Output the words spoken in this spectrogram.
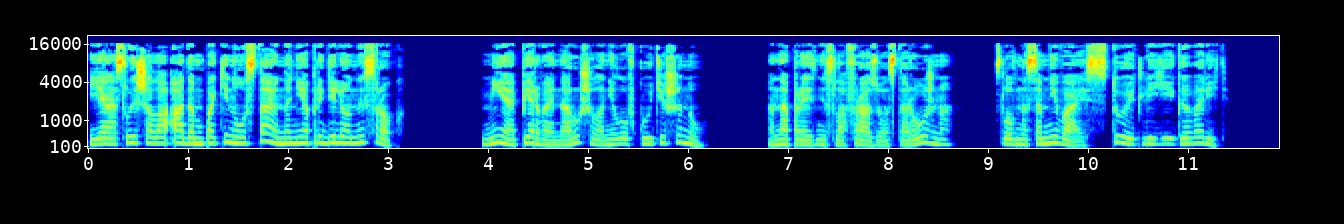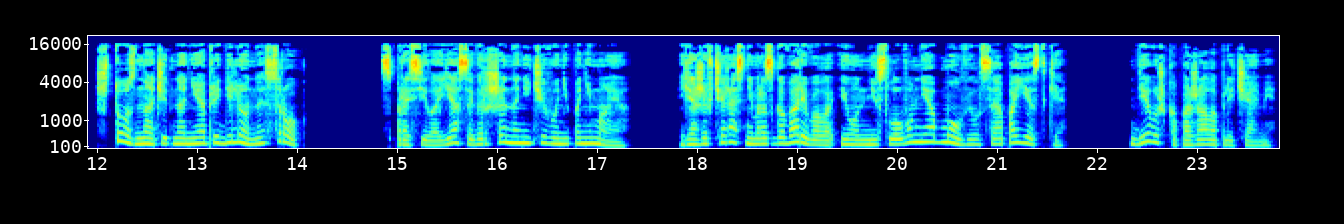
Я слышала, Адам покинул стаю на неопределенный срок. Мия первая нарушила неловкую тишину. Она произнесла фразу осторожно, словно сомневаясь, стоит ли ей говорить. «Что значит на неопределенный срок?» — спросила я, совершенно ничего не понимая. Я же вчера с ним разговаривала, и он ни словом не обмолвился о поездке. Девушка пожала плечами.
